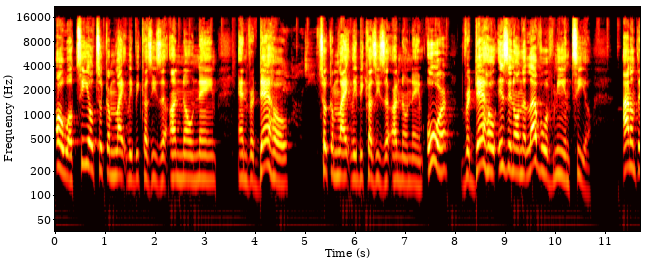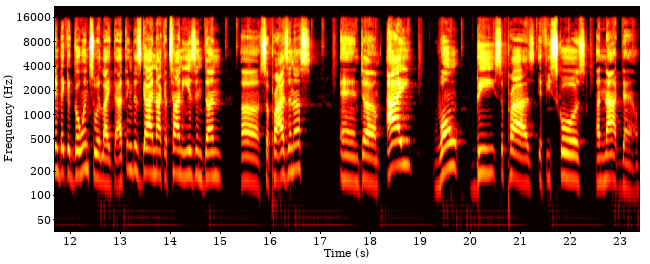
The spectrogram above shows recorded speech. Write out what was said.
oh, well, Tio took him lightly because he's an unknown name, and Verdejo took him lightly because he's an unknown name. Or Verdejo isn't on the level of me and Tio. I don't think they could go into it like that. I think this guy Nakatani isn't done uh, surprising us. And um, I won't be surprised if he scores a knockdown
